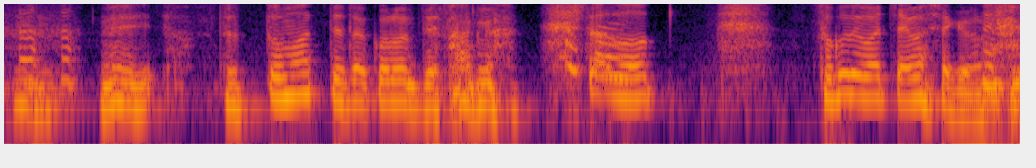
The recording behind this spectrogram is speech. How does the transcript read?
ね、ずっと待ってた頃の出番が来たぞそこで終わっちゃいましたけどね。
